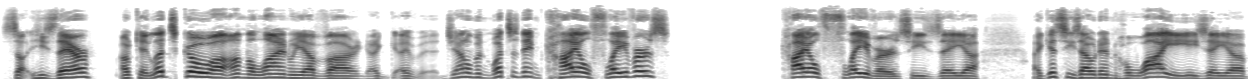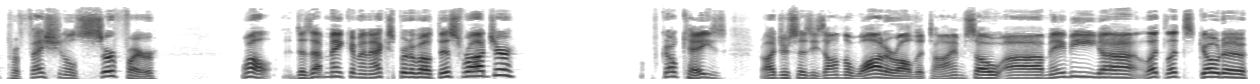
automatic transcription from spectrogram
So he's there. Okay, let's go uh, on the line. We have uh, a, a gentleman. What's his name? Kyle Flavors. Kyle Flavors. He's a. Uh, I guess he's out in Hawaii. He's a uh, professional surfer. Well, does that make him an expert about this, Roger? Okay, he's, Roger says he's on the water all the time. So uh, maybe uh, let let's go to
